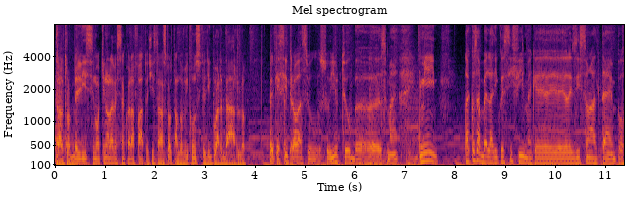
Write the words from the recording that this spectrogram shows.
Tra l'altro bellissimo, chi non l'avesse ancora fatto e ci sta ascoltando vi consiglio di guardarlo. Perché si trova su, su YouTube, eh, insomma, i miei- La cosa bella di questi film è che resistono al tempo.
